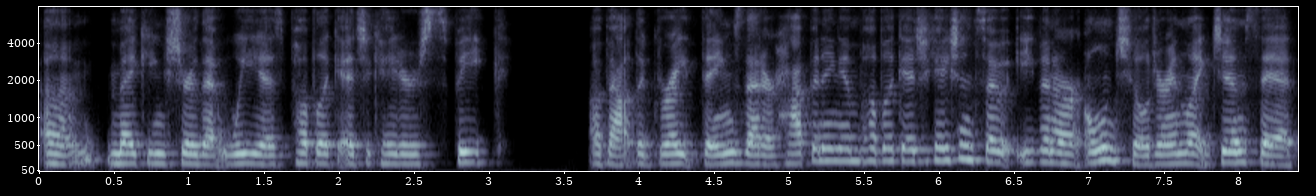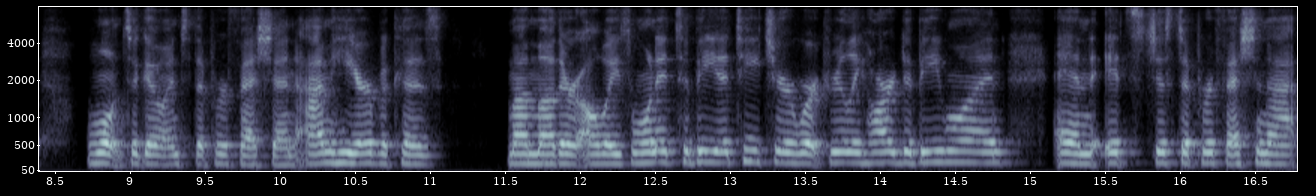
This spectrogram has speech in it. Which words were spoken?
um, making sure that we as public educators speak about the great things that are happening in public education. So even our own children, like Jim said, want to go into the profession. I'm here because my mother always wanted to be a teacher, worked really hard to be one. And it's just a profession I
